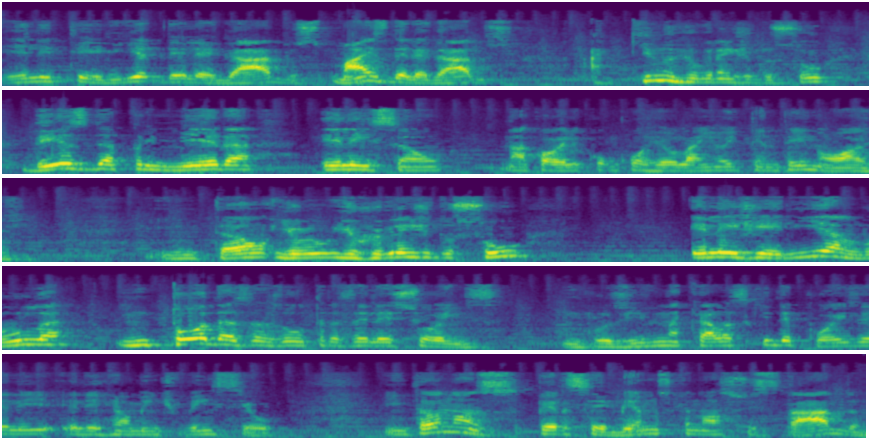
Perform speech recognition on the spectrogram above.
ele teria delegados, mais delegados, aqui no Rio Grande do Sul desde a primeira eleição na qual ele concorreu lá em 89. Então, e o, e o Rio Grande do Sul elegeria Lula em todas as outras eleições, inclusive naquelas que depois ele, ele realmente venceu. Então nós percebemos que o nosso estado,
